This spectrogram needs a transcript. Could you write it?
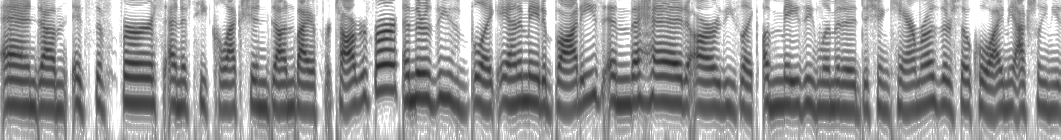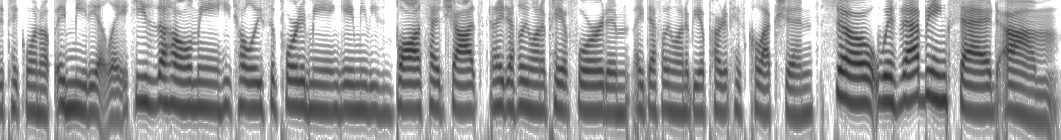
and um, it's the first NFT collection done by a photographer. And there's these like animated bodies, and the head are these like amazing limited edition cameras. They're so cool. I actually need to pick one up immediately. He's the home me. He totally supported me and gave me these boss headshots, and I definitely want to pay it forward, and I definitely want to be a part of his collection. So, with that being said, um,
